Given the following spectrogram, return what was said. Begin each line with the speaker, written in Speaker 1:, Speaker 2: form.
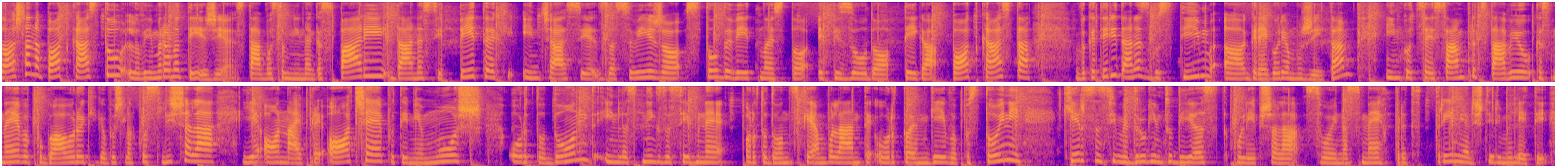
Speaker 1: Dobrodošla na podkastu Lovim ravnotežje. S tabo sem Nina Gaspari, danes je petek in čas je za svežo 119. epizodo tega podcasta, v kateri danes gostim uh, Gregorja Možeta. In kot se je sam predstavil kasneje v pogovoru, ki ga boš lahko slišala, je on najprej oče, potem je mož, ortodont in lastnik zasebne ortodontske ambulante Orto MG v Postojni, kjer sem si med drugim tudi jaz polepšala svoj nasmeh pred tremi ali štirimi leti.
